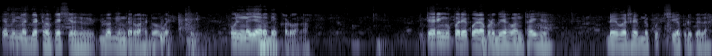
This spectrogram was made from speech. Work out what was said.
કેબિનમાં જ બેઠો સ્પેશિયલ બ્લોગિંગ કરવા હાટો ભાઈ. ફૂલ નજારો દેખાડવાનો. સ્ટેરિંગ ઉપર એકવાર આપણે બેહવાનું થાય છે. ડ્રાઈવર સાહેબને પૂછીએ આપણે પહેલાં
